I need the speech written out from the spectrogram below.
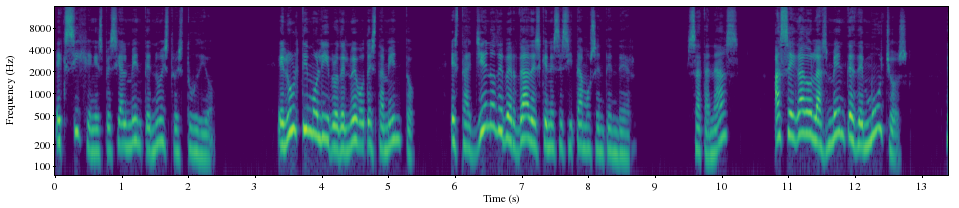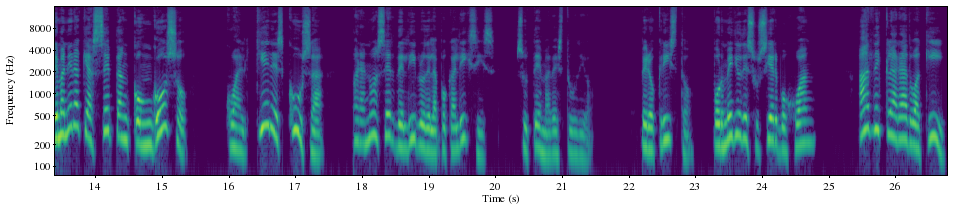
exigen especialmente nuestro estudio. El último libro del Nuevo Testamento está lleno de verdades que necesitamos entender. Satanás ha cegado las mentes de muchos, de manera que aceptan con gozo cualquier excusa para no hacer del libro del Apocalipsis su tema de estudio. Pero Cristo, por medio de su siervo Juan, ha declarado aquí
